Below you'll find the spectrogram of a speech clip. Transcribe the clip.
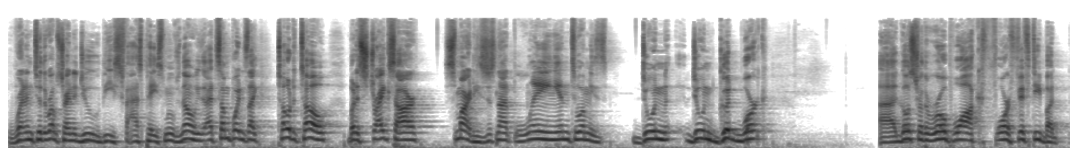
running to the ropes trying to do these fast paced moves. No, at some point he's like toe to toe, but his strikes are smart. He's just not laying into him. He's doing doing good work. Uh, goes for the rope walk 450, but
